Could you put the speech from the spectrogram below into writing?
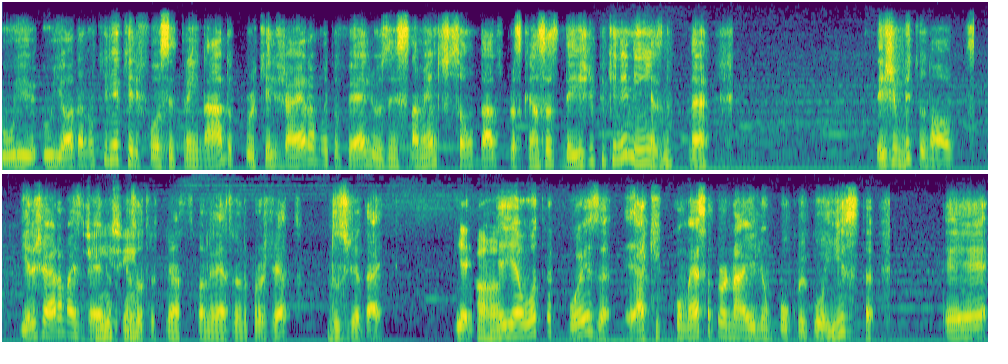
o, o Yoda não queria que ele fosse treinado porque ele já era muito velho, os ensinamentos são dados para as crianças desde pequenininhas, né? Desde muito novos. E ele já era mais velho sim, sim. que as outras crianças quando ele entra no projeto dos Jedi. E, uhum. e aí a outra coisa, é a que começa a tornar ele um pouco egoísta, é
